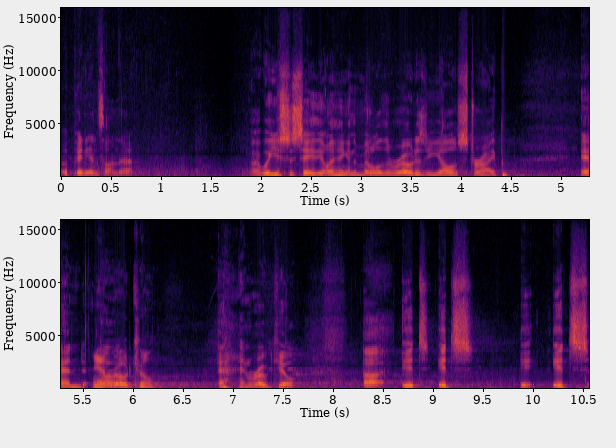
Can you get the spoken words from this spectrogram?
opinions on that? Uh, we used to say the only thing in the middle of the road is a yellow stripe, and And uh, roadkill. and roadkill. Uh, it's it's it, it's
